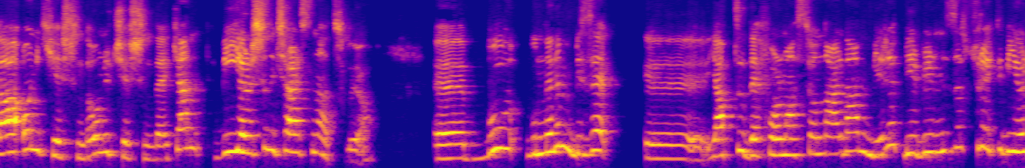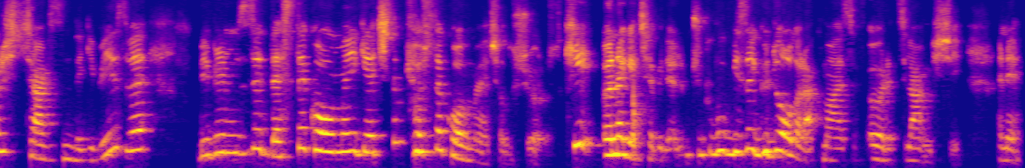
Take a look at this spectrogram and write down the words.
daha 12 yaşında, 13 yaşındayken bir yarışın içerisine atılıyor. Ee, bu bunların bize e, yaptığı deformasyonlardan biri birbirimizle sürekli bir yarış içerisinde gibiyiz ve birbirimize destek olmayı geçtim köstek olmaya çalışıyoruz ki öne geçebilelim. Çünkü bu bize güdü olarak maalesef öğretilen bir şey. Hani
